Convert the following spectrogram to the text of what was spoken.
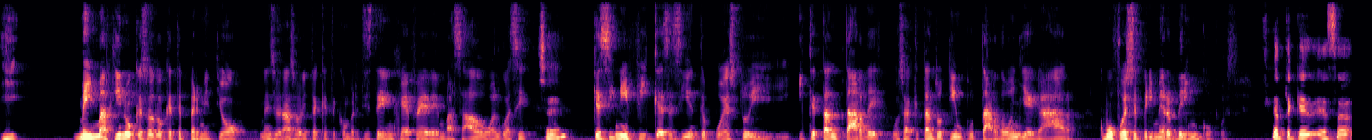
Y me imagino que eso es lo que te permitió, mencionas ahorita que te convertiste en jefe de envasado o algo así. Sí. ¿Qué significa ese siguiente puesto y, qué tan tarde, o sea, qué tanto tiempo tardó en llegar? ¿Cómo fue ese primer brinco, pues? Fíjate que esa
